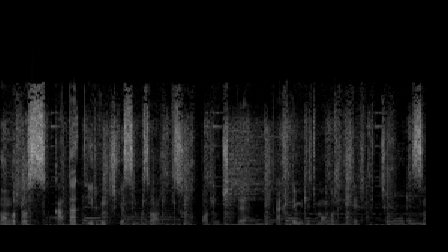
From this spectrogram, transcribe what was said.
Монгол бас гадаад иргэнч гэсэн бас оролцох боломжтой. Гэхдээ мэдээж монгол хэлээр бичих байсан.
